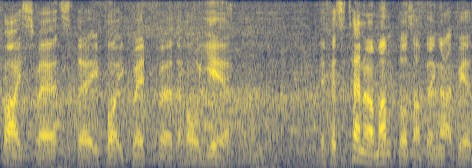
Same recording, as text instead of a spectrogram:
price where it's 30, 40 quid for the whole year. If it's a tenner a month or something, that'd be a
